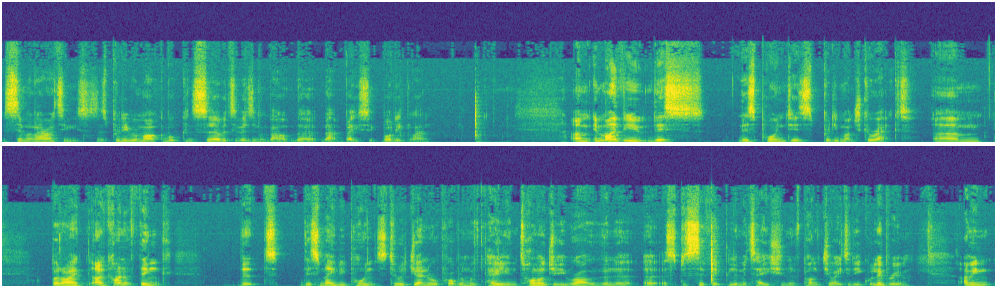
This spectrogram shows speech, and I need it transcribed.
similarities. There's pretty remarkable conservatism about the, that basic body plan. Um, in my view, this this point is pretty much correct. Um, but I, I kind of think that this maybe points to a general problem with paleontology rather than a, a specific limitation of punctuated equilibrium. I mean,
